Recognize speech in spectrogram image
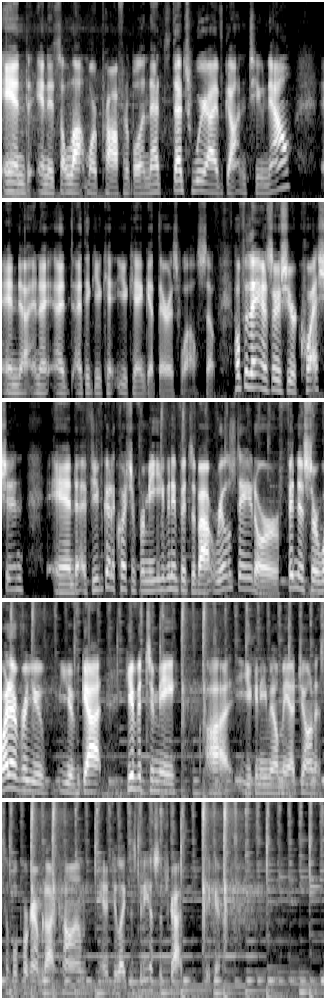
and, and it's a lot more profitable. And that's, that's where I've gotten to now and, uh, and I, I, think you can, you can get there as well. So hopefully that answers your question. And if you've got a question for me, even if it's about real estate or fitness or whatever you've, you've got, give it to me. Uh, you can email me at john at simpleprogrammer.com. And if you like this video, subscribe. Take care.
